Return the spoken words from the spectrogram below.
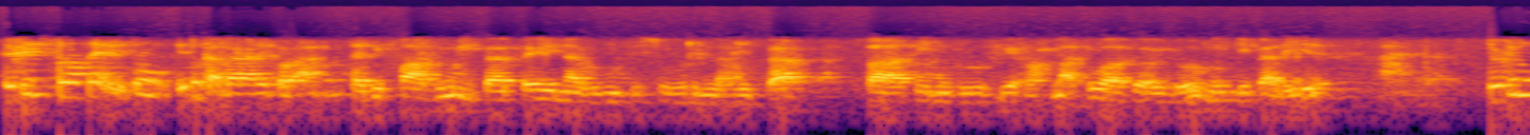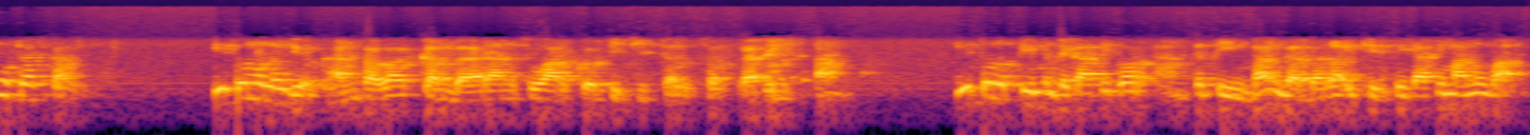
jadi strategi itu itu gambaran Quran jadi faduri babai nahu bisuril lahiba batinuhu fi rahmatu wa doilu min kibalil jadi mudah sekali itu menunjukkan bahwa gambaran suarga digital serba instan itu lebih mendekati Quran ketimbang gambaran identifikasi manual.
